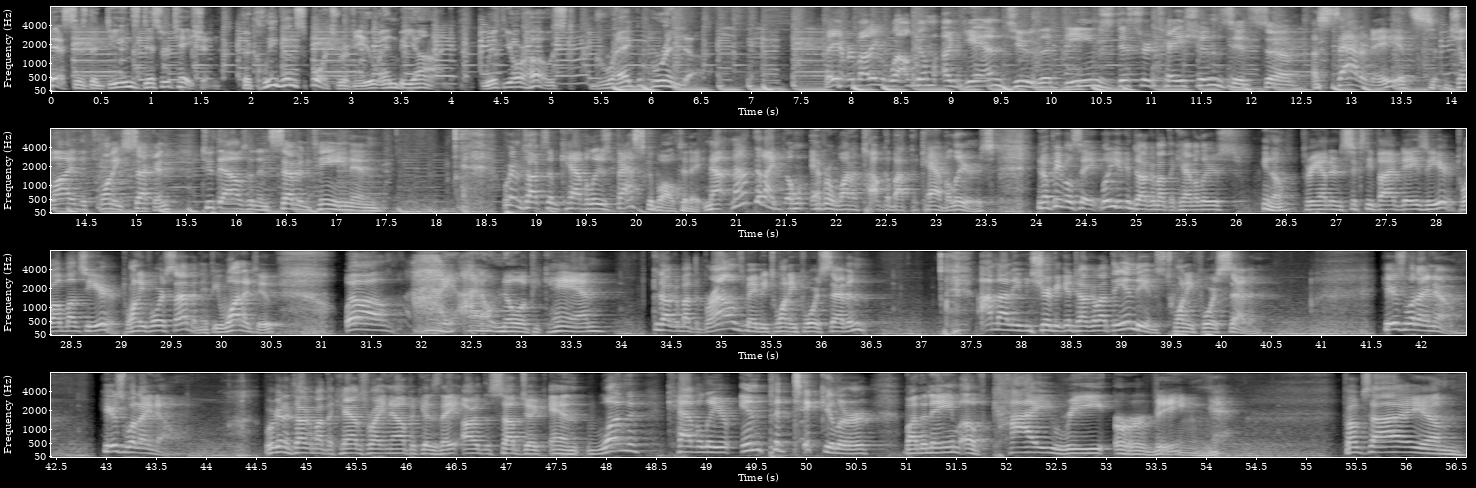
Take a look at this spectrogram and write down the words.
This is the Dean's Dissertation, the Cleveland Sports Review and beyond, with your host, Greg Brinda. Hey, everybody, welcome again to the Dean's Dissertations. It's uh, a Saturday, it's July the 22nd, 2017, and going to talk some Cavaliers basketball today. Now, not that I don't ever want to talk about the Cavaliers. You know, people say, well, you can talk about the Cavaliers, you know, 365 days a year, 12 months a year, 24 7 if you wanted to. Well, I, I don't know if you can. You can talk about the Browns maybe 24 7. I'm not even sure if you can talk about the Indians 24 7. Here's what I know. Here's what I know. We're going to talk about the Cavs right now because they are the subject, and one Cavalier in particular by the name of Kyrie Irving. Folks, I um,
